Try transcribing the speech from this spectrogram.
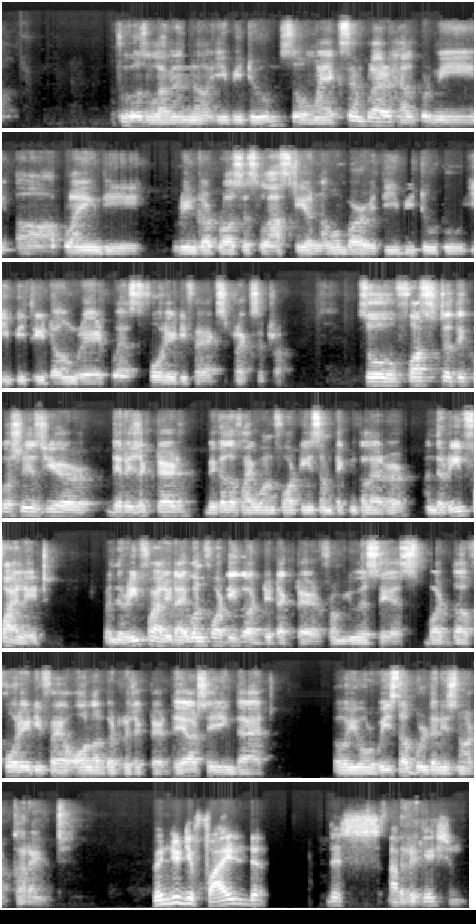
2011 uh, EB2. So my ex-employer helped me uh, applying the green card process last year, November, with EB2 to EB3 downgrade plus 485, etc., etc. So first, uh, the question is here, they rejected because of I-140, some technical error, and they refile it. When they refile it, I-140 got detected from USCIS, but the 485 all are got rejected. They are saying that oh, your visa bulletin is not current. When did you file this The application?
